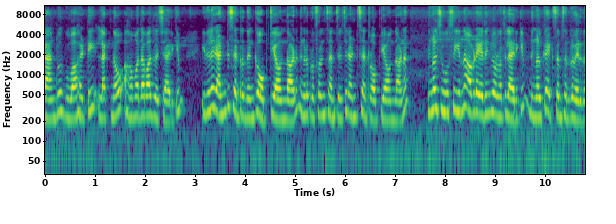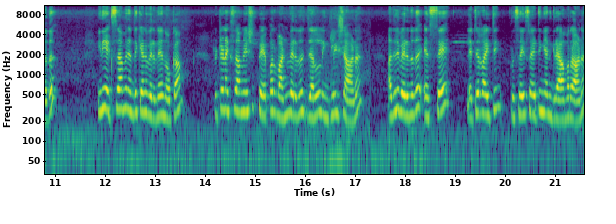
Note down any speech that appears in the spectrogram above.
ബാംഗ്ലൂർ ഗുവാഹട്ടി ലക്നൗ അഹമ്മദാബാദ് വെച്ചായിരിക്കും. ഇതിൽ രണ്ട് സെന്റർ നിങ്ങൾക്ക് ഓപ്റ്റ് ചെയ്യാവുന്നതാണ്. നിങ്ങളുടെ പ്രിഫറൻസ് അനുസരിച്ച് രണ്ട് സെന്റർ ഓപ്റ്റ് ചെയ്യാവുന്നതാണ്. നിങ്ങൾ ചൂസ് ചെയ്യുന്ന അവിടെ ഏതെങ്കിലും ഒരെണ്ണത്തിലായിരിക്കും നിങ്ങൾക്ക് എക്സാം സെന്റർ വരുന്നത്. ഇനി എക്സാമിന് എന്തൊക്കെയാണ് വരുന്നത് നോക്കാം. റിട്ടേൺ എക്സാമിനേഷൻ പേപ്പർ വൺ വരുന്നത് ജനറൽ ഇംഗ്ലീഷ് ആണ്. അതിൽ വരുന്നത് essay letter writing precis writing and grammar ആണ്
